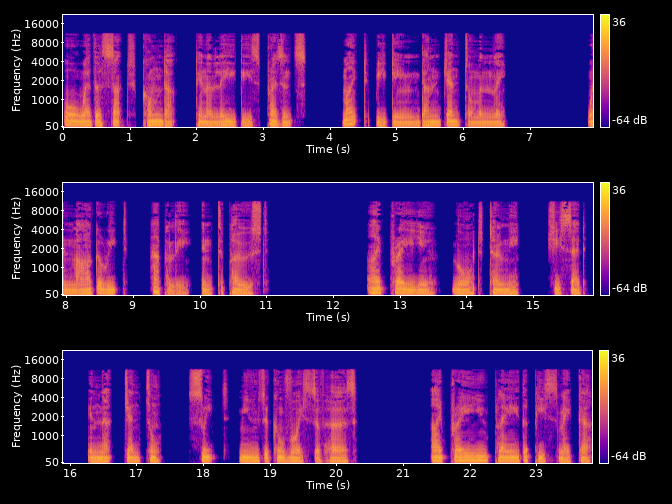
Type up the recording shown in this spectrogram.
or whether such conduct in a lady's presence might be deemed ungentlemanly, when Marguerite happily interposed. I pray you, Lord Tony, she said, in that gentle, sweet, musical voice of hers. I pray you play the peacemaker.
